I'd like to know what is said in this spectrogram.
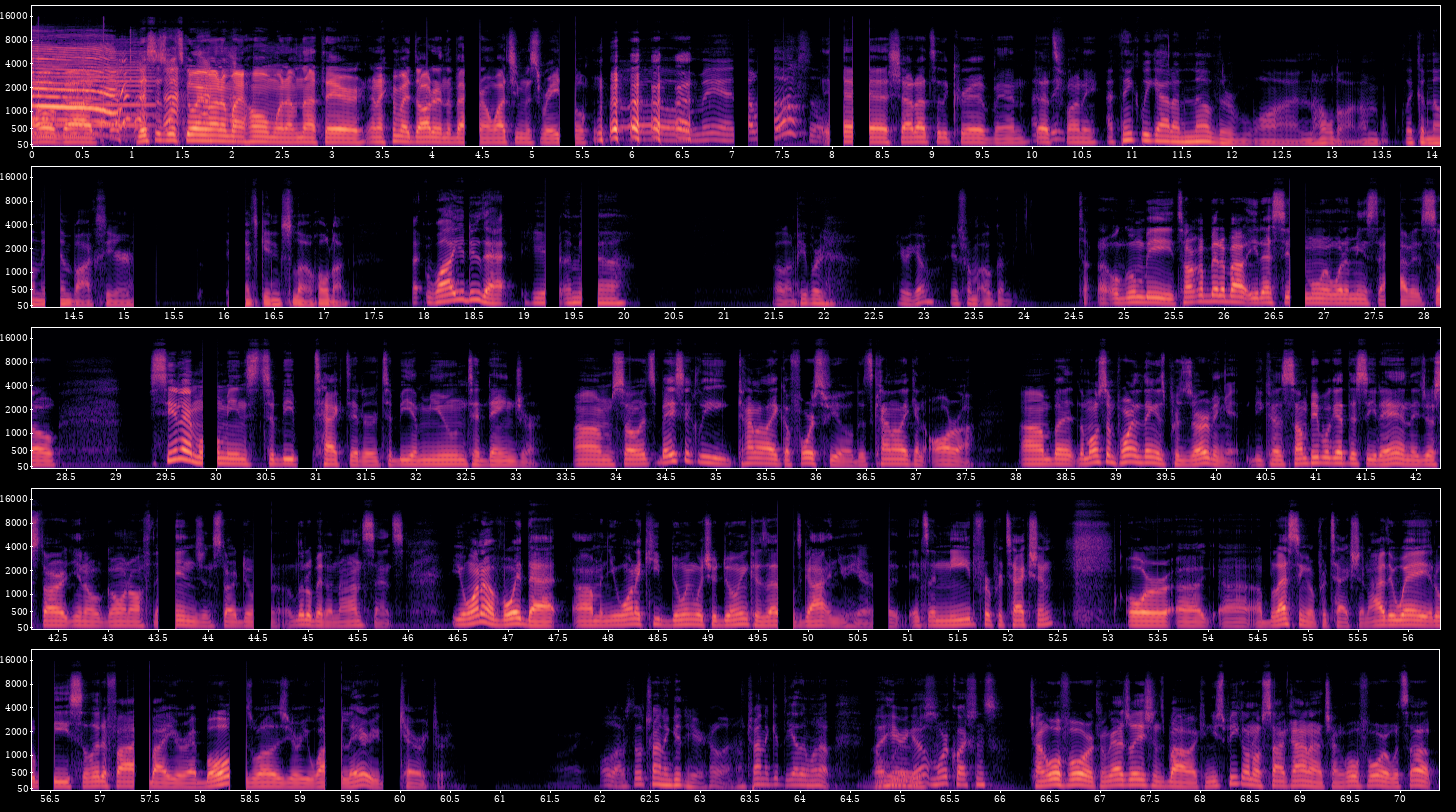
Oh god. This is what's going on in my home when I'm not there, and I hear my daughter in the background watching Miss Rachel. Oh, man. That was awesome. yeah, shout out to the crib, man. I That's think- funny. I think we got another one. Hold on. I'm clicking on the inbox here. It's getting slow. Hold on. Uh, While you do that, here, let me, uh, hold on. People are, here we go. Here's from Ogunbi. T- uh, Ogumbi, talk a bit about Iresi Mu and what it means to have it. So, Silemu means to be protected or to be immune to danger. Um, so it's basically kind of like a force field. It's kind of like an aura. Um, but the most important thing is preserving it because some people get this idea and they just start, you know, going off the hinge and start doing a little bit of nonsense. You want to avoid that, um, and you want to keep doing what you're doing because that's what's gotten you here. It's a need for protection or uh, uh, a blessing of protection. Either way, it'll be solidified by your ebo as well as your iwale your character. Hold on, I'm still trying to get here. Hold on, I'm trying to get the other one up. But No here we go. More questions. Chango 4, congratulations, Bawa. Can you speak on Osakana? Chango 4, what's up?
